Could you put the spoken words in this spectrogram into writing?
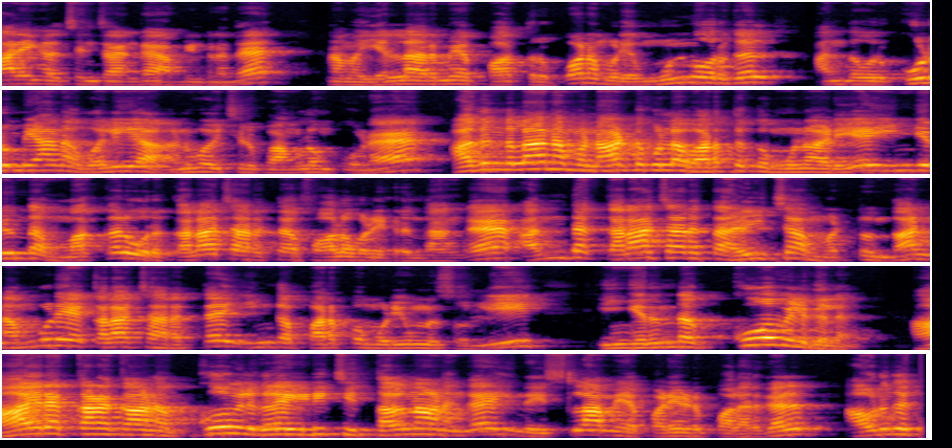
காரியங்கள் செஞ்சாங்க அப்படின்றத நம்ம எல்லாருமே பார்த்திருப்போம். நம்முடைய முன்னோர்கள் அந்த ஒரு கொடுமையான வழியை அனுபவிச்சிருப்பாங்களும் கூட. அதுங்கெல்லாம் நம்ம நாட்டுக்குள்ள வரத்துக்கு முன்னாடியே இங்கிருந்த மக்கள் ஒரு கலாச்சாரத்தை ஃபாலோ பண்ணிட்டு இருந்தாங்க. அந்த கலாச்சாரத்தை அழிச்சா மட்டும்தான் நம்முடைய கலாச்சாரத்தை இங்க பரப்ப முடியும்னு சொல்லி இங்கிருந்த கோவில்களை ஆயிரக்கணக்கான கோவில்களை இடிச்சு தள்ளனானுங்க இந்த இஸ்லாமிய படையெடுப்பாளர்கள். அவனுங்க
